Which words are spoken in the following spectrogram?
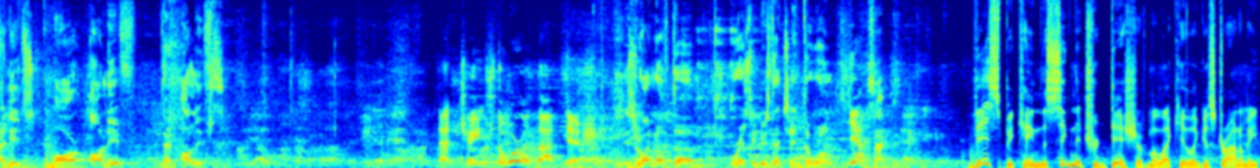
And it's more olive than olives. That changed the world, that dish. It's one of the recipes that changed the world. Yeah. Exactly. This became the signature dish of molecular gastronomy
